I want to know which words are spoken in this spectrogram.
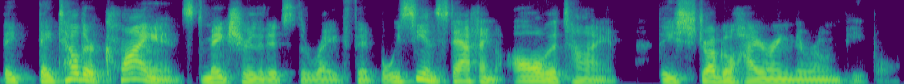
they they tell their clients to make sure that it's the right fit but we see in staffing all the time they struggle hiring their own people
